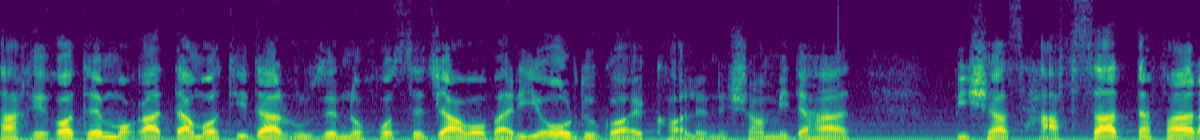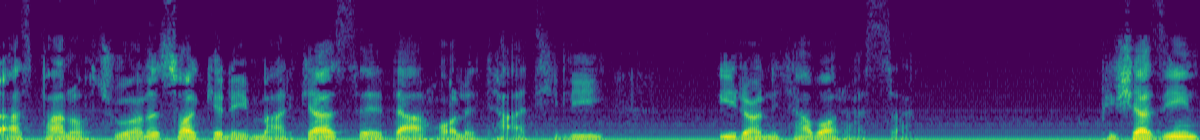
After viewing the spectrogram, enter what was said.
تحقیقات مقدماتی در روز نخست جمعآوری اردوگاه کاله نشان می‌دهد. بیش از 700 نفر از پناهجویان ساکن این مرکز در حال تعطیلی ایرانی تبار هستند. پیش از این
